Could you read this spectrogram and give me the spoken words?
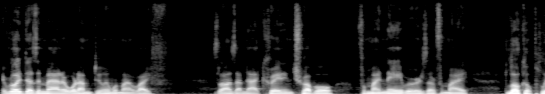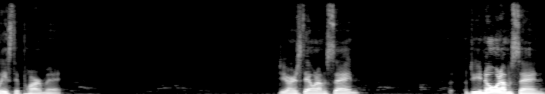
it really doesn't matter what I'm doing with my life. As long as I'm not creating trouble for my neighbors or for my local police department. Do you understand what I'm saying? Do you know what I'm saying?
